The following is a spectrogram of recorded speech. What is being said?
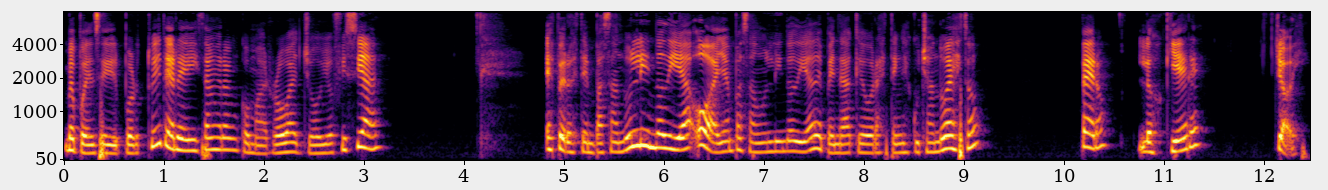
me pueden seguir por Twitter e Instagram como arroba joyoficial. Espero estén pasando un lindo día o hayan pasado un lindo día, depende a qué hora estén escuchando esto. Pero los quiere Joy.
